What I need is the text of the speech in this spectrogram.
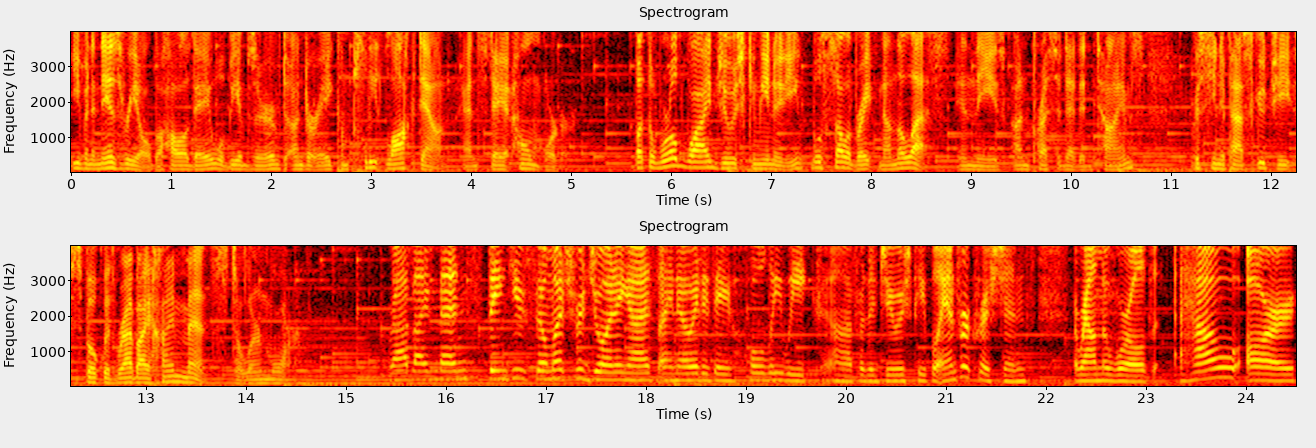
Even in Israel, the holiday will be observed under a complete lockdown and stay at home order. But the worldwide Jewish community will celebrate nonetheless in these unprecedented times. Christina Pascucci spoke with Rabbi Chaim Mentz to learn more. Rabbi Mentz, thank you so much for joining us. I know it is a holy week uh, for the Jewish people and for Christians around the world. How are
